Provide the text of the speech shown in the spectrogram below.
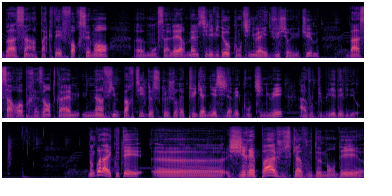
bah ça a impacté forcément mon salaire, même si les vidéos continuent à être vues sur YouTube bah, ça représente quand même une infime partie de ce que j'aurais pu gagner si j'avais continué à vous publier des vidéos. Donc voilà, écoutez, euh, j'irai pas jusqu'à vous demander euh,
